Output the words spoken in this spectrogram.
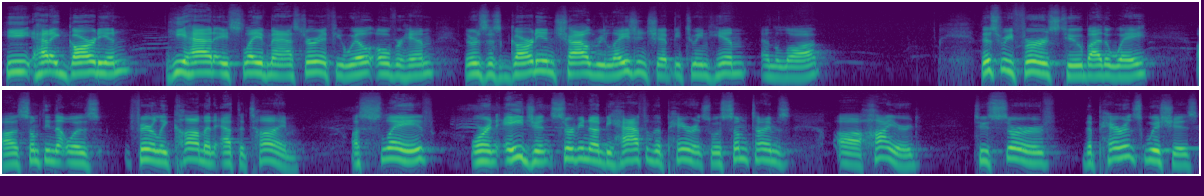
He had a guardian, he had a slave master, if you will, over him. There's this guardian child relationship between him and the law. This refers to, by the way, uh, something that was fairly common at the time. A slave or an agent serving on behalf of the parents was sometimes uh, hired to serve the parents' wishes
